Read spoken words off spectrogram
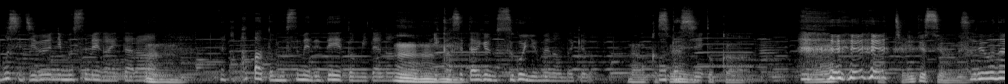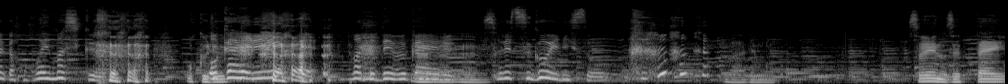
もし自分に娘がいたら、うんなんかパパと娘でデートみたいなうんうんうん。のを行かせてあげるのすごい夢なんだけど、なんかそういうのとか。ね。めっちゃいいですよね。それをなんか微笑ましく 「送る。おかえり」って また出迎える。うんうんうん。それすごい理想。まあでもそういうの絶対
